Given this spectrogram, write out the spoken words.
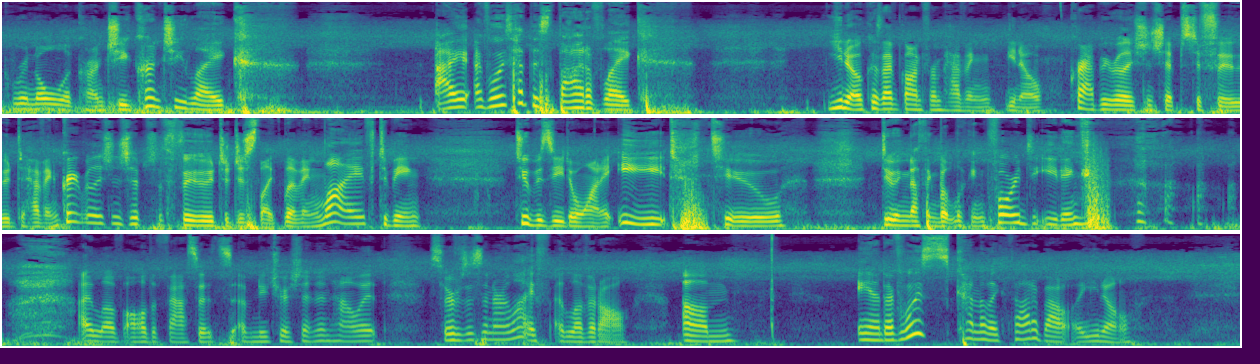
granola crunchy, crunchy like. I, I've always had this thought of like, you know, because I've gone from having, you know, crappy relationships to food to having great relationships with food to just like living life to being too busy to want to eat to doing nothing but looking forward to eating. I love all the facets of nutrition and how it serves us in our life. I love it all. Um, and I've always kind of like thought about, you know,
